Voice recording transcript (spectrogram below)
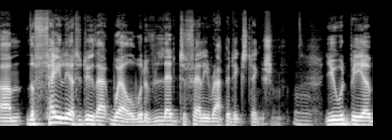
um, the failure to do that well would have led to fairly rapid extinction. Mm. You would be a,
